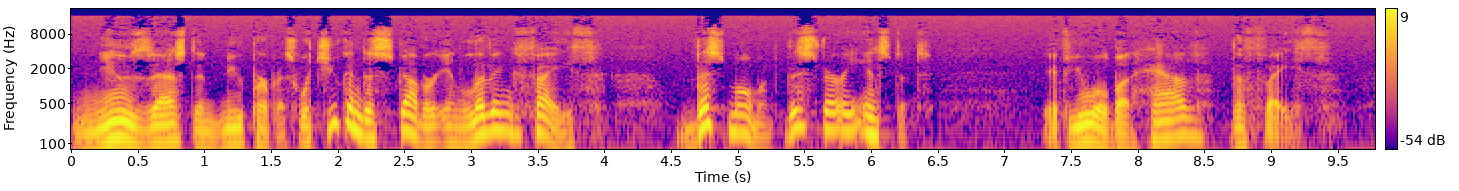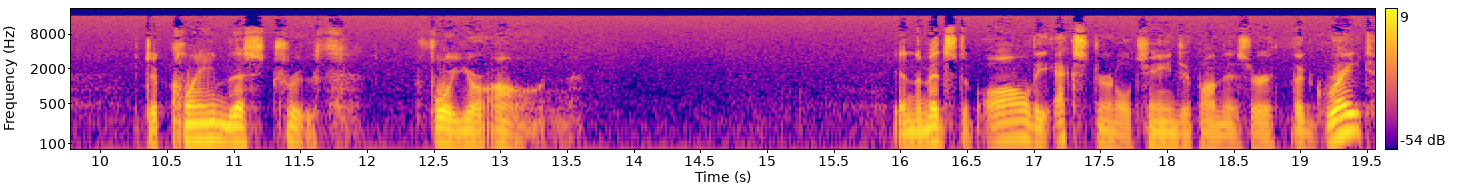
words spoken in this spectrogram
new zest, and new purpose, which you can discover in living faith this moment, this very instant, if you will but have the faith to claim this truth for your own. In the midst of all the external change upon this earth, the great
